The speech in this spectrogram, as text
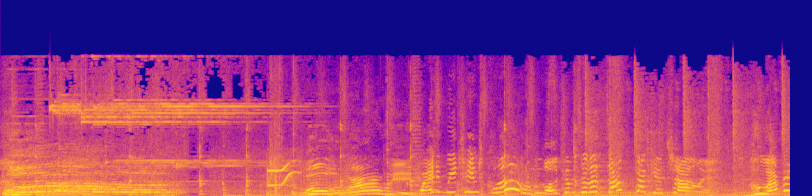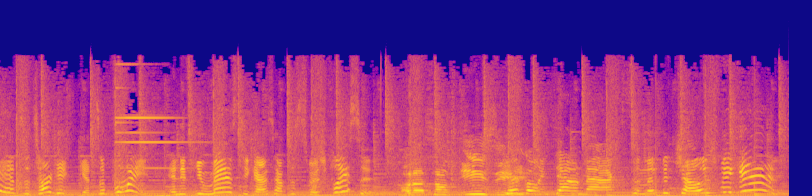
Whoa! Whoa, where are we? Why did we change clothes? Welcome to the Duck Bucket Challenge! Whoever hits the target gets a point. And if you miss, you guys have to switch places. Oh, that sounds easy. You're going down, Max. And let the challenge begin!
